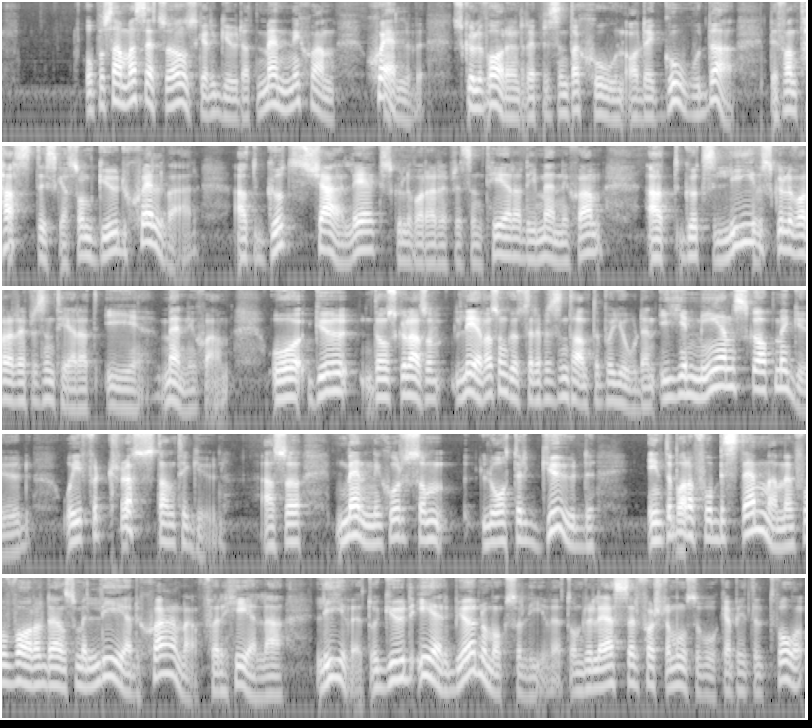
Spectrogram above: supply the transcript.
Och på samma sätt så önskade Gud att människan själv skulle vara en representation av det goda, det fantastiska som Gud själv är. Att Guds kärlek skulle vara representerad i människan, att Guds liv skulle vara representerat i människan. Och Gud, de skulle alltså leva som Guds representanter på jorden i gemenskap med Gud och i förtröstan till Gud. Alltså människor som låter Gud inte bara få bestämma men få vara den som är ledstjärna för hela livet. Och Gud erbjöd dem också livet. Om du läser första Mosebok kapitel 2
